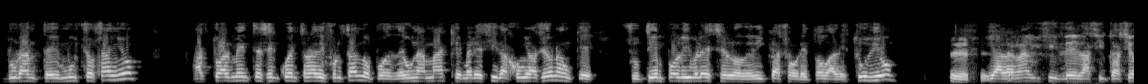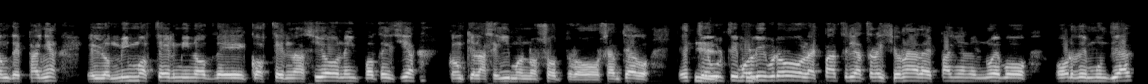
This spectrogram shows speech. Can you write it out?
durante muchos años. Actualmente se encuentra disfrutando pues de una más que merecida jubilación, aunque su tiempo libre se lo dedica sobre todo al estudio, Sí, sí. y al análisis de la situación de España en los mismos términos de consternación e impotencia con que la seguimos nosotros, Santiago. Este Sí, último libro, La patria traicionada, España en el nuevo orden mundial,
